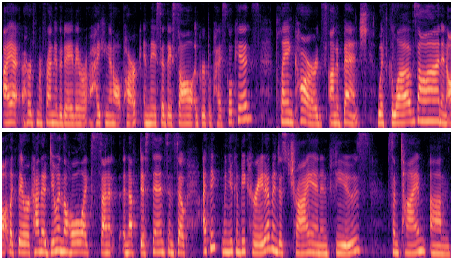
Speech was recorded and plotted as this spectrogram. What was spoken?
I heard from a friend the other day, they were hiking in Ault Park and they said they saw a group of high school kids playing cards on a bench with gloves on and all, like they were kind of doing the whole like sun, enough distance. And so I think when you can be creative and just try and infuse some time um,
